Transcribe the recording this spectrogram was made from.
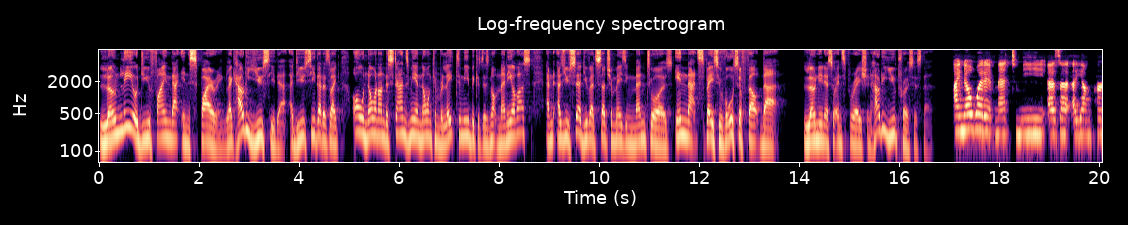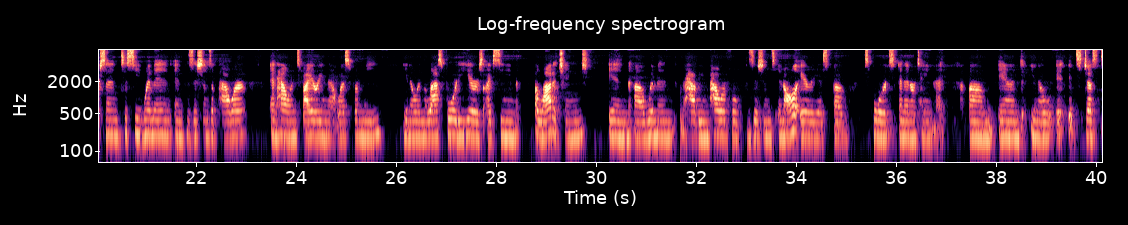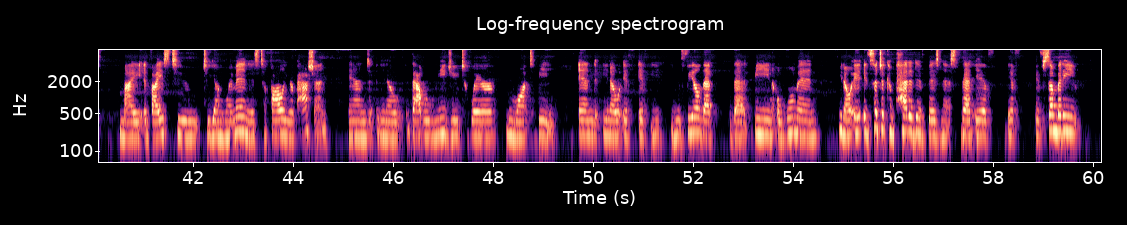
lonely or do you find that inspiring? Like, how do you see that? Uh, do you see that as like, oh, no one understands me and no one can relate to me because there's not many of us? And as you said, you've had such amazing mentors in that space who've also felt that loneliness or inspiration. How do you process that? I know what it meant to me as a, a, young person to see women in positions of power and how inspiring that was for me. You know, in the last 40 years, I've seen a lot of change in uh, women having powerful positions in all areas of sports and entertainment. Um, and, you know, it, it's just my advice to, to young women is to follow your passion and you know that will lead you to where you want to be. And you know if if you, feel that that being a woman you know it, it's such a competitive business that if if if somebody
